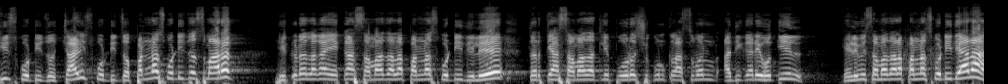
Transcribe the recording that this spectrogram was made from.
तीस कोटीचं चाळीस कोटीचं पन्नास कोटीचं स्मारक इकडं लगा एका समाजाला पन्नास कोटी दिले तर त्या समाजातली पोरं शिकून क्लास वन अधिकारी होतील. हेळवी समाजाला पन्नास कोटी द्या ना.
